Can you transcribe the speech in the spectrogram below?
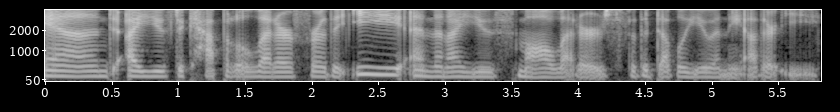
and I used a capital letter for the E and then I used small letters for the W and the other E.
